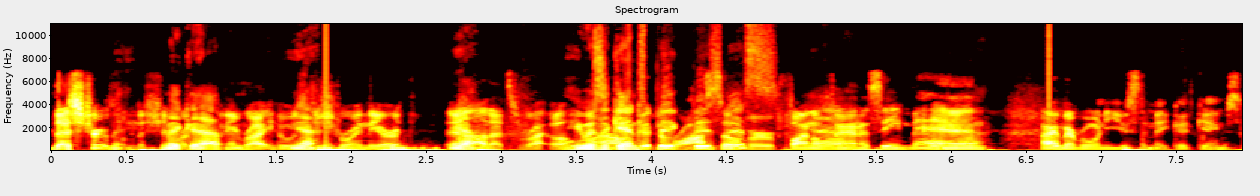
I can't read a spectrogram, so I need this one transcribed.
That's true from the make it Company, happen. right? Who was Yeah. destroying the Earth? Yeah. Oh, that's right. Oh, He was wow, against good big crossover, business. Final Yeah. Fantasy. Man, Yeah. I remember when he used to make good games.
